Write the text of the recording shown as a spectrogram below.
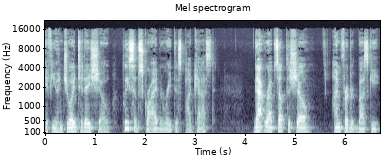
if you enjoyed today's show, please subscribe and rate this podcast. That wraps up the show. I'm Frederick Buskey,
